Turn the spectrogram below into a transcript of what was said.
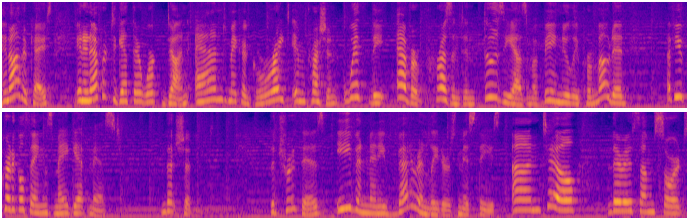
In either case, in an effort to get their work done and make a great impression with the ever present enthusiasm of being newly promoted, a few critical things may get missed that shouldn't. The truth is, even many veteran leaders miss these until there is some sort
